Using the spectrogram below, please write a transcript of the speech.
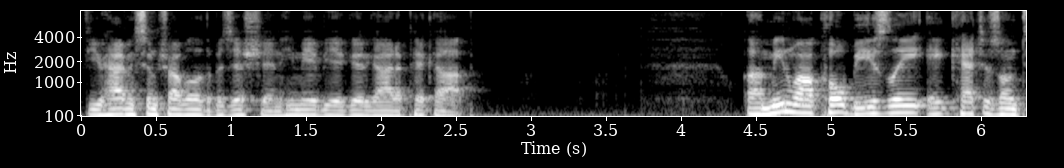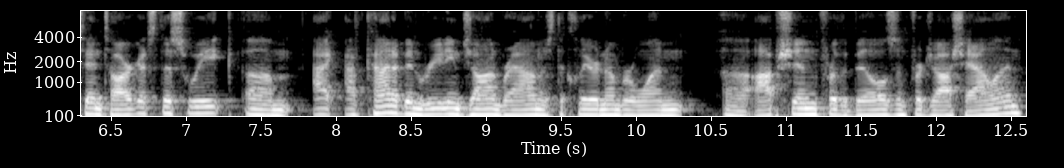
If you're having some trouble at the position, he may be a good guy to pick up. Uh, meanwhile, Cole Beasley, eight catches on 10 targets this week. Um, I, have kind of been reading John Brown as the clear number one uh, option for the Bills and for Josh Allen,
